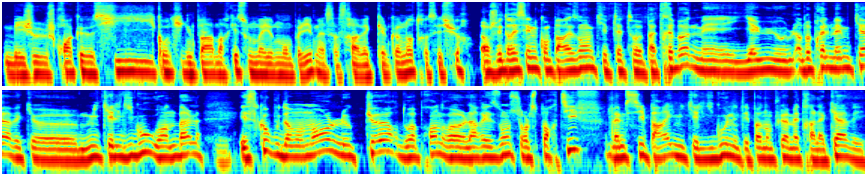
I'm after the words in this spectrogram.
Mais je, je crois que s'il continue pas à marquer sous le maillot de Montpellier, ben ça sera avec quelqu'un d'autre, c'est sûr. Alors je vais dresser une comparaison qui est peut-être pas très bonne, mais il y a eu à peu près le même cas avec euh, Michael Guigou au handball. Est-ce qu'au bout d'un moment, le cœur doit prendre la raison sur le sportif, même si pareil, Michael Guigou n'était pas non plus à mettre à la cave et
